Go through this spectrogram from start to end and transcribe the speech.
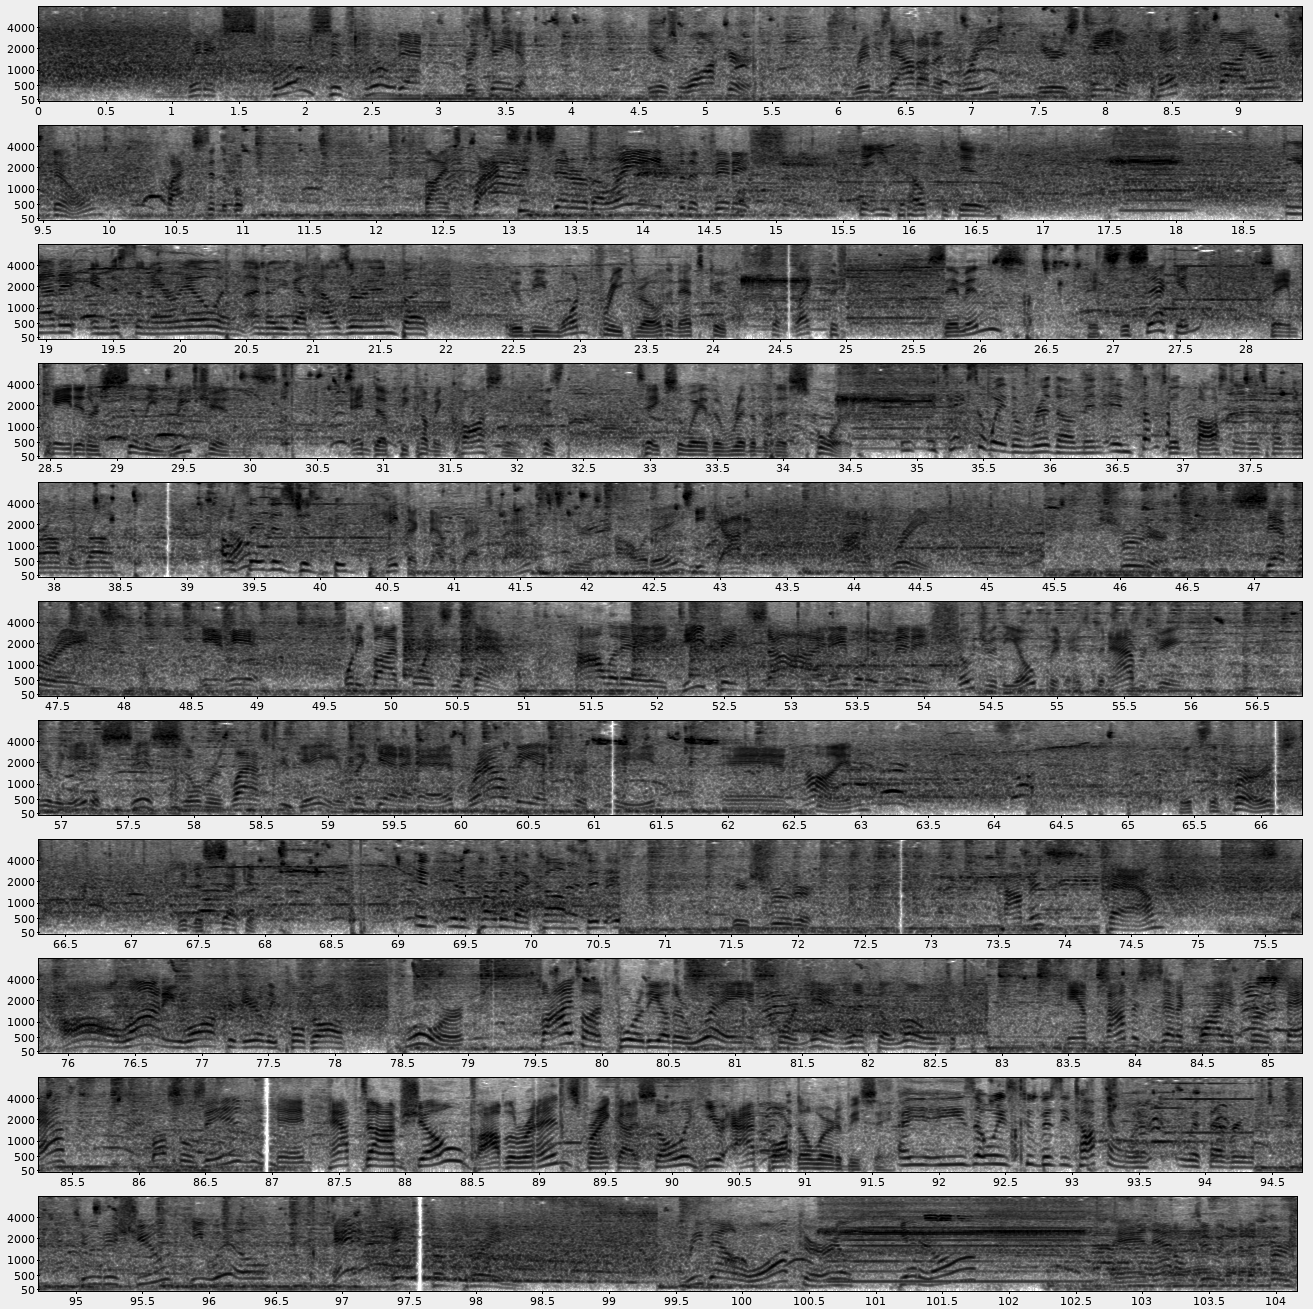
An explosive throwdown for Tatum. Here's Walker. Rims out on a three. Here's Tatum. Catch, fire. No. Claxton the book. Finds Claxton, center of the lane for the finish. that you could hope to do. Looking at it in this scenario, and I know you got Hauser in, but It would be one free throw. The Nets could select the. Simmons hits the second. Same cadence. Their silly reach-ins end up becoming costly because it takes away the rhythm of the sport. it, it takes away the rhythm. And, and sometimes with Boston is when they're on the run. I'll say this just big pick. Second half of back-to-back. Here's Holiday. He got it on a three. Schroeder separates. Can't hit. 25 points this half. Holiday deep inside, able to finish. Doja in the open has been averaging nearly eight assists over his last few games. They get ahead. Brown the extra feed. And Hine hits the first in the second. And, and a part of that comes. It, it, Here's Schroeder. Thomas, foul. Oh, Lonnie Walker nearly pulled off four. Five on four the other way, and Kornet left alone to Cam Thomas has had a quiet first half. Muscles in, and halftime show. Bob Lorenz, Frank Isola here at Bar. Nowhere to be seen. He's always too busy talking with, with everyone. Two to shoot. He will. And hit from three. Rebound Walker. He'll get it off. And that'll do it for the first.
